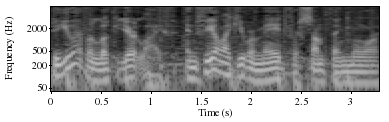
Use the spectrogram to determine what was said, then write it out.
Do you ever look at your life and feel like you were made for something more?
